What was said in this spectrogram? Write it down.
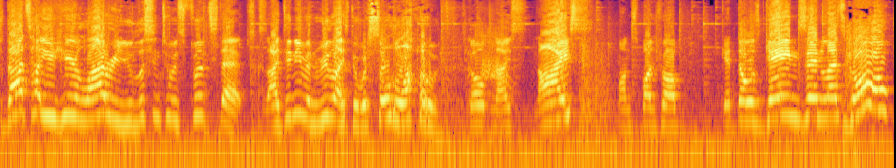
So that's how you hear Larry. You listen to his footsteps. Because I didn't even realize they were so loud. Go. Nice. Nice. Come on, SpongeBob. Get those gains in. Let's go.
